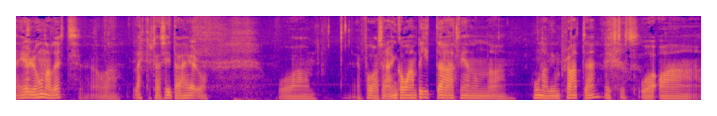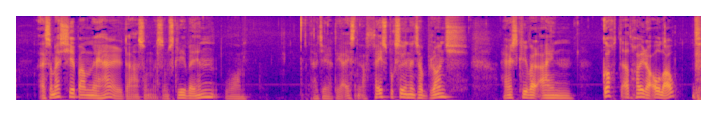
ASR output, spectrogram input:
her er hun litt. Og lekkert å sitte her og... og jeg får altså en god bita ja. at vi har uh, hun har ju prata riktigt och uh, SMS chipan er här där som som skriver in och det ger det är nu på Facebook-synet til brunch här skriver ein godt at høyre Olav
